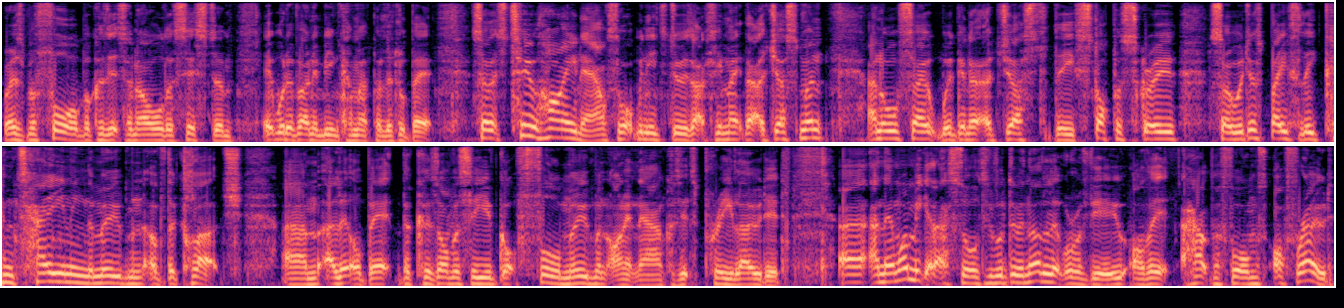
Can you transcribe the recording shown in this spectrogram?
whereas before, because it's an older system, it would have only been come up a little bit. So it's too high now, so what we need to do is actually make that adjustment, and also we're going to adjust the stopper screw, so we're just basically containing the movement of the clutch um, a little bit, because obviously you've got full movement on it now, because it's preloaded. Uh, and then when we get that sorted, we'll do another little review of it, how it performs off-road,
